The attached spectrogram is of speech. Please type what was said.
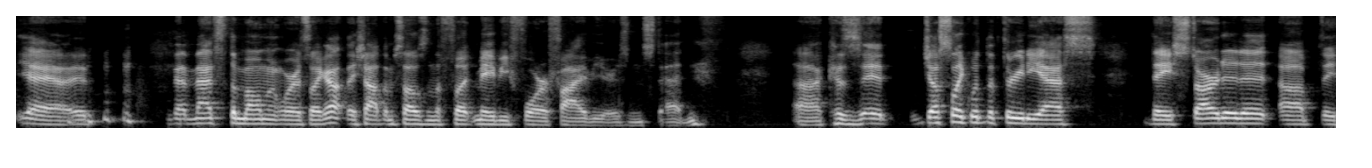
yeah, it, then that's the moment where it's like, oh, they shot themselves in the foot maybe four or five years instead. Uh, because it just like with the 3DS, they started it up, they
